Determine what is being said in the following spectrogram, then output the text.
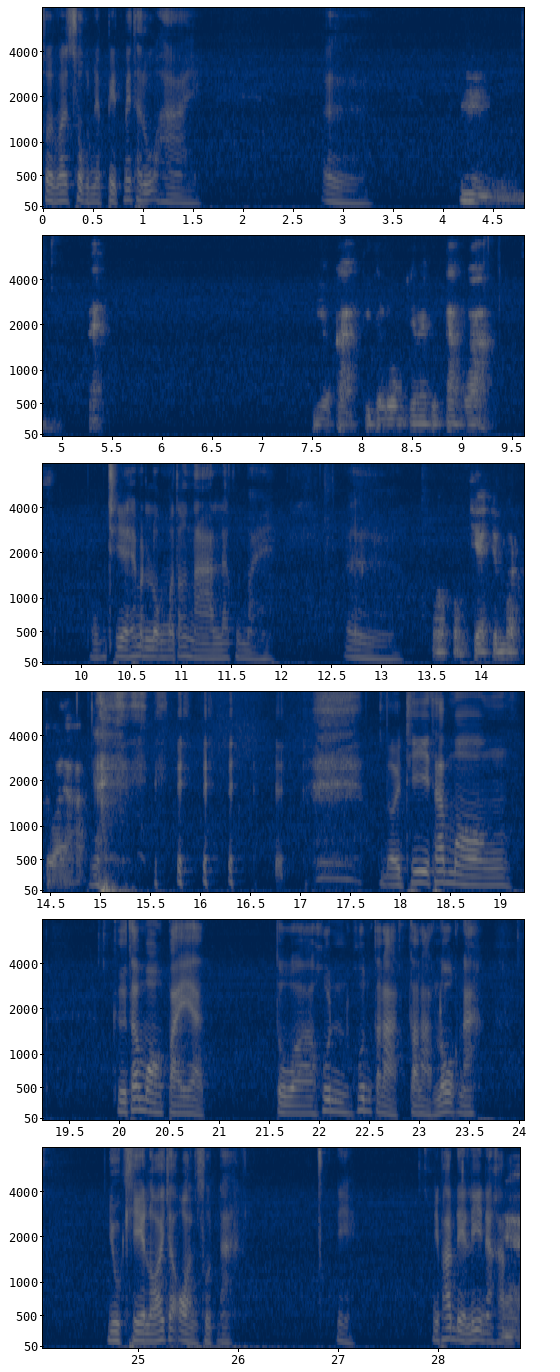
ส่วนวันศุกร์เนี่ยปิดไม่ทะลุไฮเออ อืมนะมีโอกาสที่จะลงใช่ไหมคุณตั้งว่า ผมเชียร์ให้มันลงมาตั้งนานแล้วคุณไหมายเออโอ้ผมเชียร์จนหมดตัวแล้วครับ โดยที่ถ้ามอง คือถ้ามองไปอะตัวหุ้นหุ้นตลาดตลาดโลกนะ UK ร้อยจะอ่อนสุดนะนี่ นี่ภาพเดลี่นะครับเนี่ย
